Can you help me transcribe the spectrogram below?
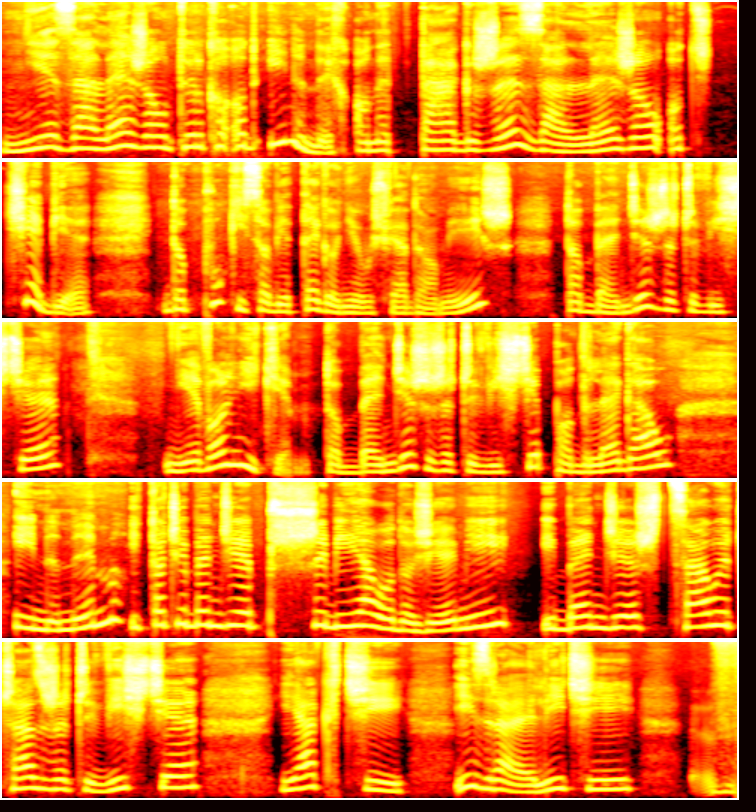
nie zależą tylko od innych, one także zależą od ciebie. Dopóki sobie tego nie uświadomisz, to będziesz rzeczywiście niewolnikiem. To będziesz rzeczywiście podlegał innym i to cię będzie przybijało do ziemi i będziesz cały czas rzeczywiście jak ci Izraelici w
